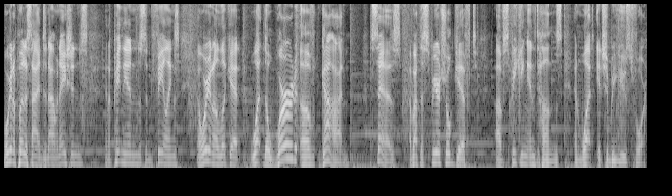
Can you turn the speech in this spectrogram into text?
We're going to put aside denominations and opinions and feelings, and we're going to look at what the Word of God says about the spiritual gift of speaking in tongues and what it should be used for.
